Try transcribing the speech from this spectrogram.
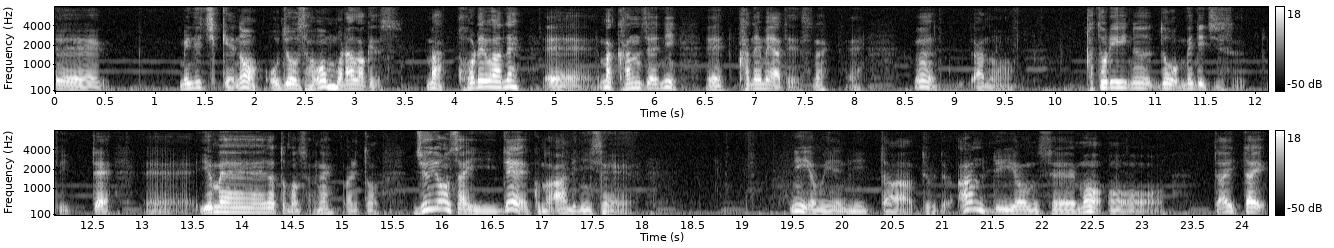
えー、メディチ家のお嬢さんをもらうわけです。まあこれはね、えー、まあ完全に、えー、金目当てですね。えー、うん、あのカトリーヌ・ド・メディチスって言って、えー、有名だと思うんですよね割と。14歳でこのアンリ2世に読みに行ったということでアンリ4世も大体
